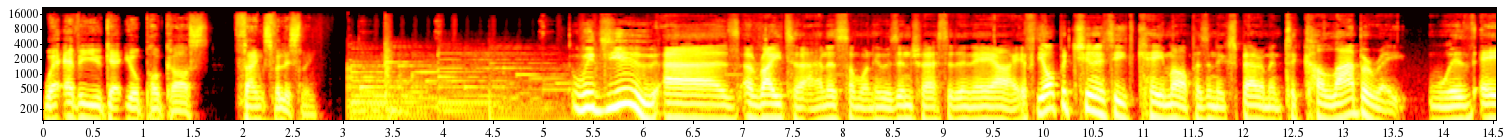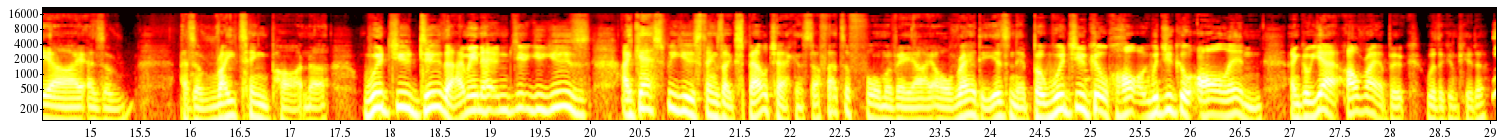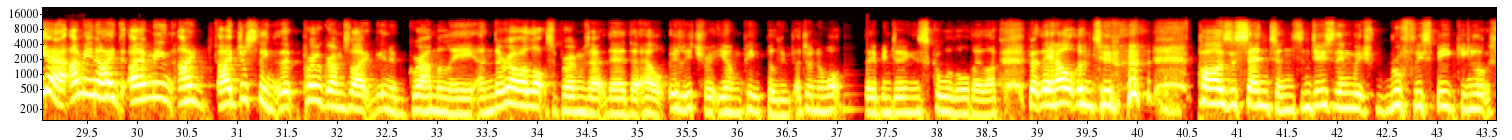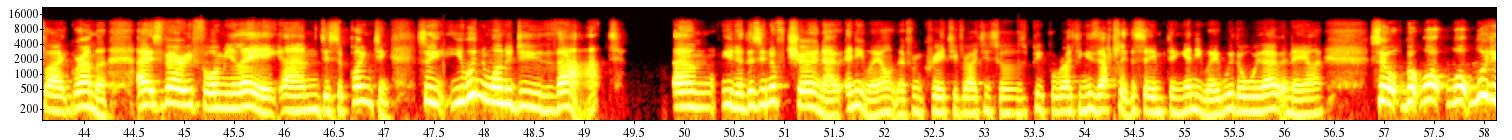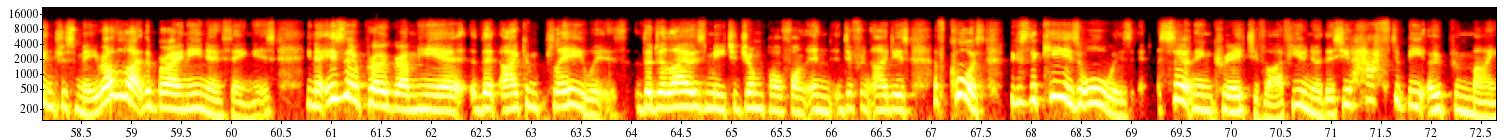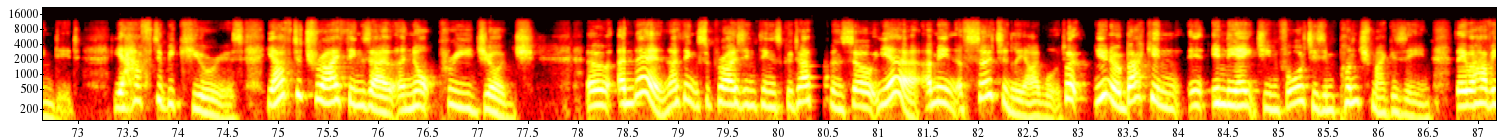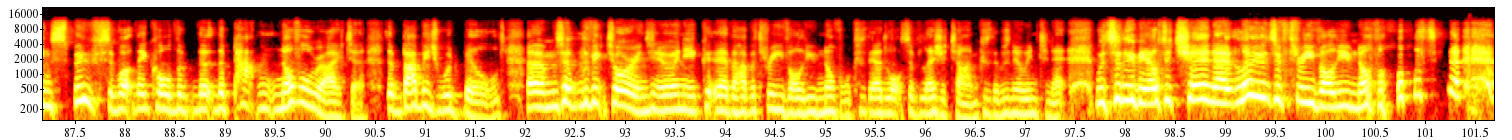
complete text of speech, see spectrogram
wherever you get your podcasts. Thanks for listening. Would you, as a writer and as someone who is interested in AI, if the opportunity came up as an experiment to collaborate with AI as a as a writing partner, Would you do that? I mean, you, you use, I guess we use things like spell check and stuff. That's a form of AI already, isn't it? But would you go, would you go all in and go, yeah, I'll write a book with a computer? Yeah, I mean, I, I mean, I, I just think that programs like you know Grammarly, and there are lots of programs out there that help illiterate young people who I don't know what they've been doing in school all their life, but they help them to parse a sentence and do something which, roughly speaking, looks like grammar. And it's very formulaic and disappointing. So you wouldn't want to do that um, you know, there's enough churn out anyway, aren't there, from creative writing schools, people writing exactly the same thing anyway, with or without an AI. So, but what what would interest me, rather like the Brian Eno thing, is, you know, is there a program here that I can play with that allows me to jump off on in different ideas? Of course, because the key is always, certainly in creative life, you know this, you have to be open-minded, you have to be curious, you have to try things out and not prejudge uh, and then I think surprising things could happen. So yeah, I mean, certainly I would. But you know, back in in the 1840s, in Punch magazine, they were having spoofs of what they called the the, the patent novel writer that Babbage would build. Um, so the Victorians, you know, only could ever have a three volume novel because they had lots of leisure time because there was no internet, would suddenly be able to churn out loads of three volume novels.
